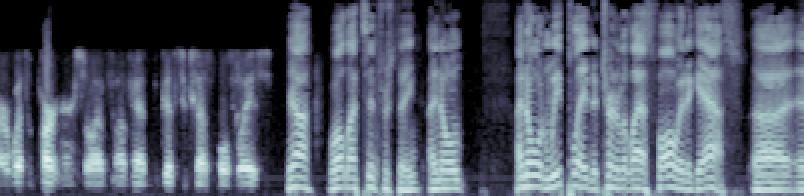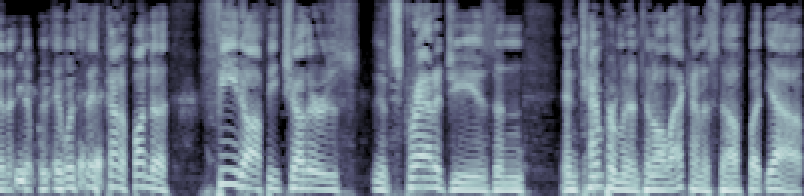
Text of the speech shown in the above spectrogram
are with a partner. So I've, I've had good success both ways. Yeah, well, that's interesting. I know, I know when we played in a tournament last fall, we had a gas, uh, and it, it was it's kind of fun to feed off each other's you know, strategies and and temperament and all that kind of stuff. But yeah,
